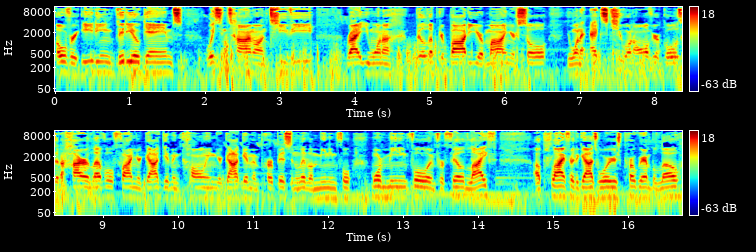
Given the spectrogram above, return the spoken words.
overeating, video games, wasting time on TV, right? You want to build up your body, your mind, your soul. You want to execute on all of your goals at a higher level, find your God given calling, your God given purpose, and live a meaningful, more meaningful and fulfilled life. Apply for the God's Warriors program below.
